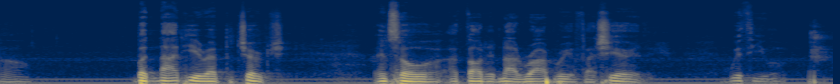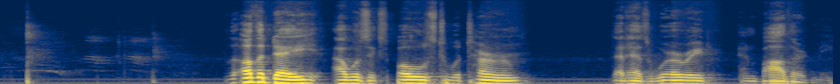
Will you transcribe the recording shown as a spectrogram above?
um, but not here at the church. And so I thought it not robbery if I share it with you. The other day, I was exposed to a term that has worried and bothered me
